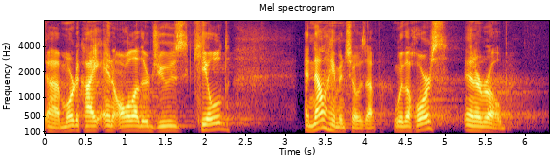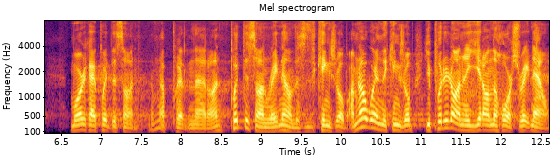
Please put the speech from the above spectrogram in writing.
uh, Mordecai and all other Jews killed. And now Haman shows up with a horse and a robe. Mordecai, put this on. I'm not putting that on. Put this on right now. This is the king's robe. I'm not wearing the king's robe. You put it on and you get on the horse right now.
